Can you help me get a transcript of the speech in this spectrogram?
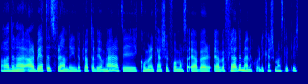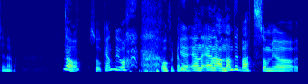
Ja, den här arbetets förändring, det pratar vi om här, att vi kommer kanske få massa över, överflödiga människor. Det kanske man slipper i Kina då? Ja, så kan det ju vara. Och en, en annan debatt som jag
